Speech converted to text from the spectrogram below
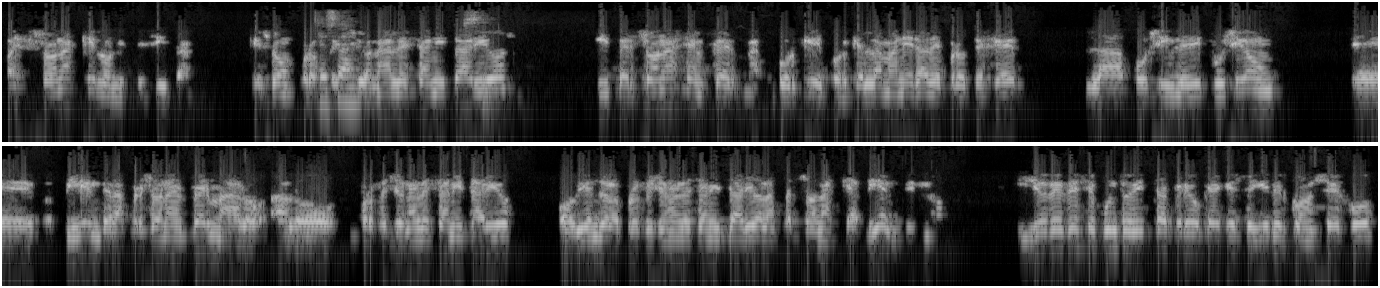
personas que lo necesitan, que son profesionales sanitarios y personas enfermas. ¿Por qué? Porque es la manera de proteger la posible difusión eh, bien de las personas enfermas a, los profesionales sanitarios o bien de los profesionales sanitarios a las personas que atienden. Y yo desde ese punto de vista creo que hay que seguir el consejo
